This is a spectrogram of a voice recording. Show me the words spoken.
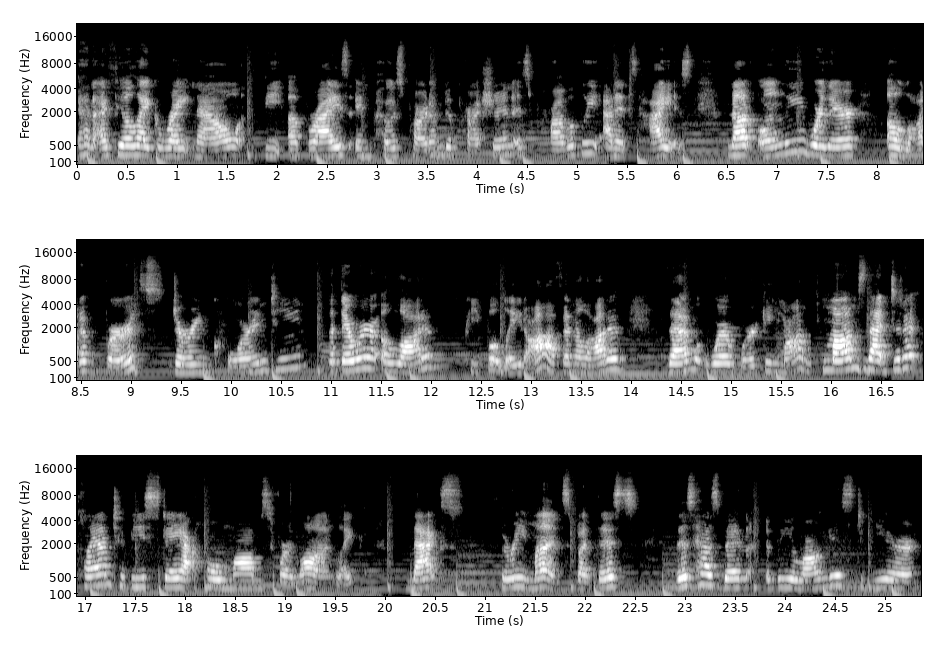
And I feel like right now the uprise in postpartum depression is probably at its highest. Not only were there a lot of births during quarantine, but there were a lot of people laid off and a lot of them were working moms. Moms that didn't plan to be stay at home moms for long, like max three months, but this this has been the longest year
